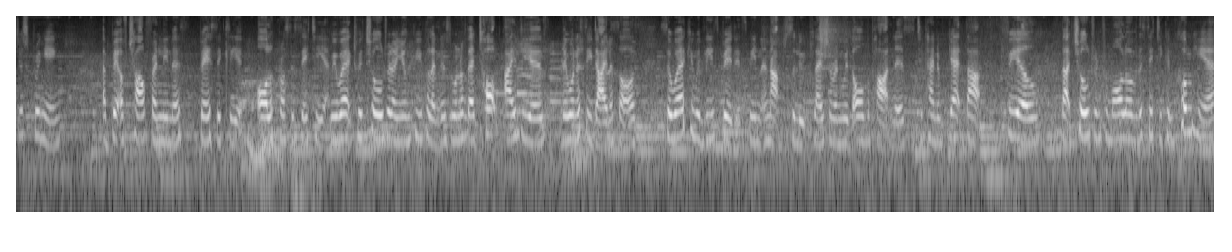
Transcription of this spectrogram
Just bringing a bit of child friendliness basically all across the city. We worked with children and young people and it was one of their top ideas. They want to see dinosaurs. So working with Leeds BID, it's been an absolute pleasure and with all the partners to kind of get that feel that children from all over the city can come here,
